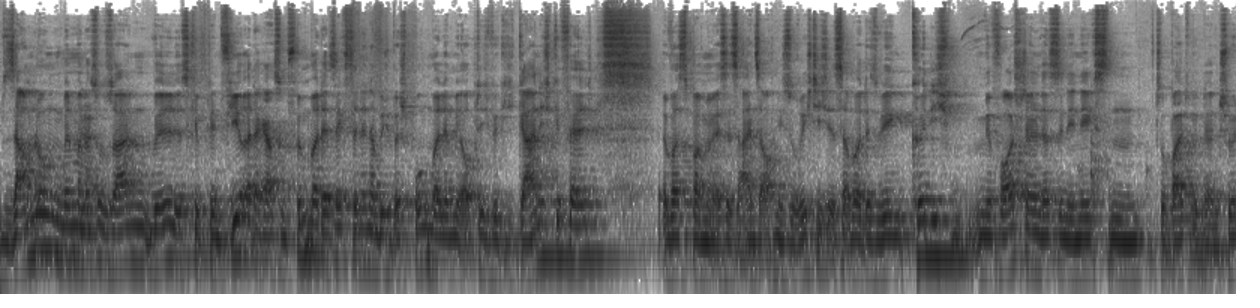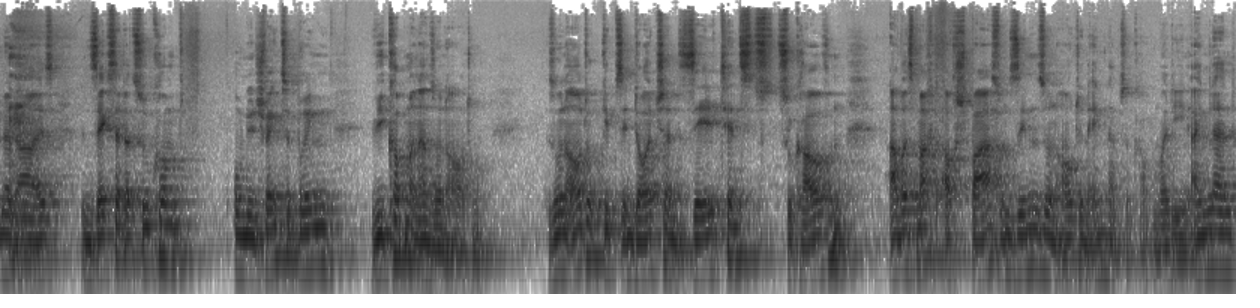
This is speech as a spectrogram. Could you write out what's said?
Sammlung, wenn man das so sagen will. Es gibt den Vierer, da gab es einen Fünfer, der Sechste, den habe ich übersprungen, weil er mir optisch wirklich gar nicht gefällt. Was beim SS1 auch nicht so richtig ist, aber deswegen könnte ich mir vorstellen, dass in den nächsten, sobald ein schöner da ist, ein Sechser dazukommt, um den Schwenk zu bringen. Wie kommt man an so ein Auto? So ein Auto gibt es in Deutschland seltenst zu kaufen, aber es macht auch Spaß und Sinn, so ein Auto in England zu kaufen, weil die in England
